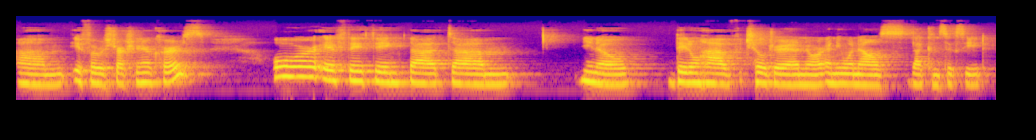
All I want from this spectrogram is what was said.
um, if a restructuring occurs, or if they think that, um, you know, they don't have children or anyone else that can succeed.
